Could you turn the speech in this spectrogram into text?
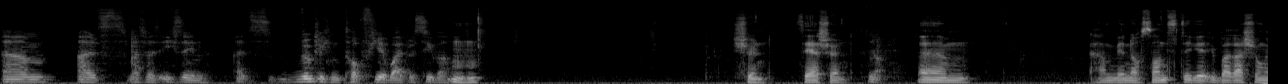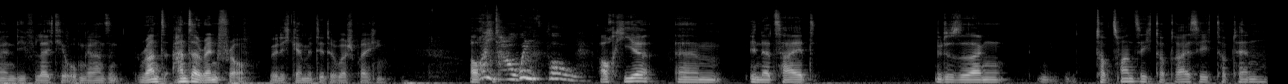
ähm, als, was weiß ich, sehen, als wirklichen Top 4 Wide Receiver. Mhm. Schön, sehr schön. Ja. Ähm, haben wir noch sonstige Überraschungen, die vielleicht hier oben gerannt sind? Hunter Renfro würde ich gerne mit dir drüber sprechen. Auch, Hunter Renfro! Auch hier ähm, in der Zeit würdest du sagen, Top 20, Top 30, Top 10?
